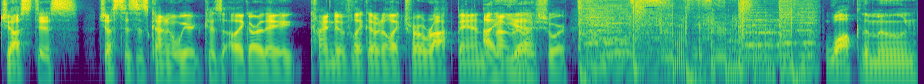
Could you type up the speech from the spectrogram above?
Justice. Justice is kind of weird because, like, are they kind of like an electro rock band? I'm not yeah. really sure. Walk the Moon,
